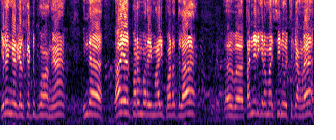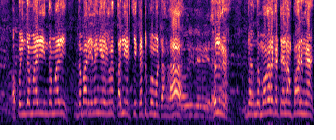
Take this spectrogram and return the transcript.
இளைஞர்கள் கெட்டு போவாங்க. இந்த ராயர் பரம்பரை மாதிரி படத்தில் தண்ணி அடிக்கிற மாதிரி சீன் வச்சிருக்காங்களே. அப்ப இந்த மாதிரி இந்த மாதிரி இந்த மாதிரி இளைஞர்கள்லாம் தண்ணி அடிச்சு கெட்டு போக மாட்டாங்களா? சொல்லுங்க. இந்த இந்த முகரக்கட்டை எல்லாம் பாருங்க.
